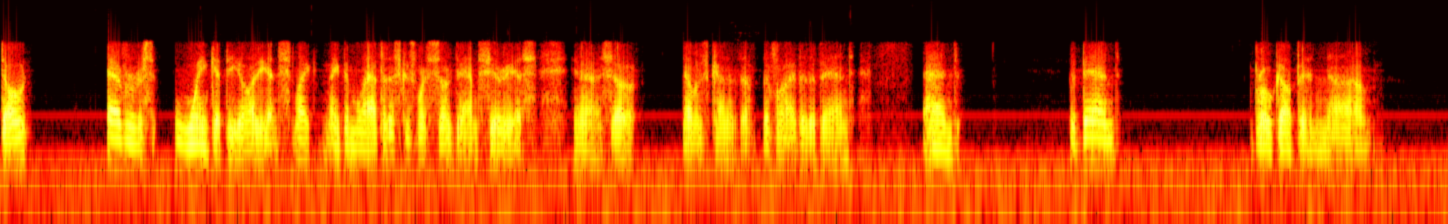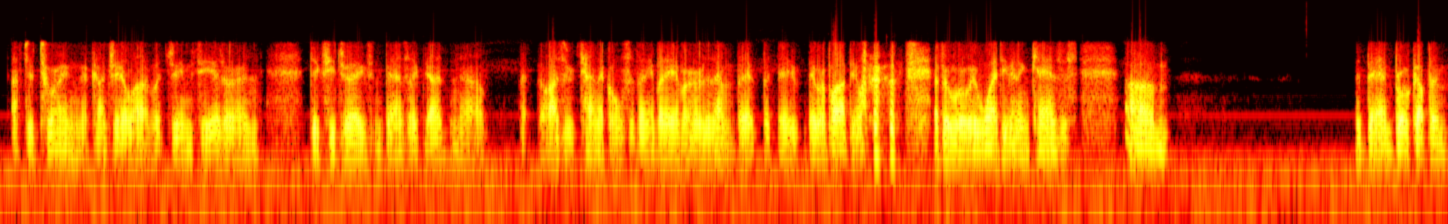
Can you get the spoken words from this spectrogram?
don't ever wink at the audience, like make them laugh at us because we're so damn serious. You know, so that was kind of the, the vibe of the band. And the band broke up in um, after touring the country a lot with Dream Theater and Dixie Dregs and bands like that. And uh, Ozric Tentacles, if anybody ever heard of them, but but they they were popular everywhere we went, even in Kansas. Um, the band broke up in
